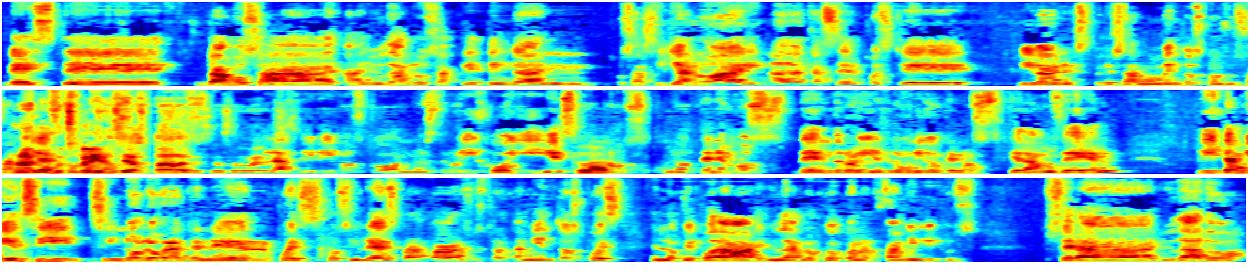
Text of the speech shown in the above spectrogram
Este, vamos a, a ayudarlos a que tengan, o sea, si ya no hay nada que hacer, pues que vivan o sea, momentos con sus familias como como experiencias nosotros padres, ya sabes. las vivimos con nuestro hijo y eso Claro. nos no tenemos dentro y es lo único que nos quedamos de él. Y también si, si no logran tener pues posibilidades para pagar sus tratamientos, pues en lo que pueda ayudarlo Coconut Family, pues será ayudado.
